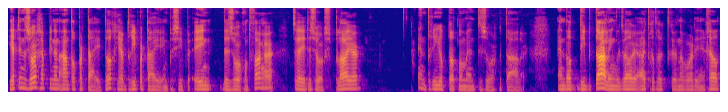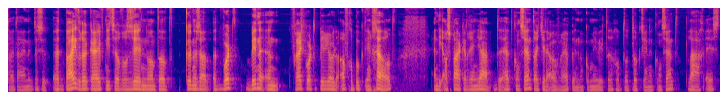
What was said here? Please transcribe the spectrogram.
Je hebt in de zorg heb je een aantal partijen, toch? Je hebt drie partijen in principe. Eén, de zorgontvanger. Twee, de zorgsupplier. En drie, op dat moment de zorgbetaler. En dat, die betaling moet wel weer uitgedrukt kunnen worden in geld uiteindelijk. Dus het- het bijdrukken heeft niet zoveel zin, want dat kunnen ze, het wordt binnen een vrij korte periode afgeboekt in geld. En die afspraken erin, ja, de, het consent dat je daarover hebt, en dan kom je weer terug op dat blockchain een consentlaag is,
